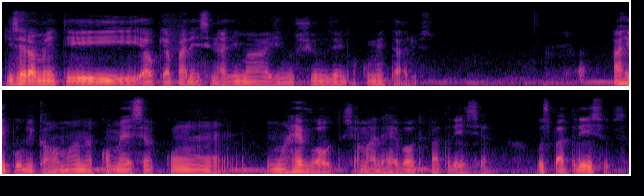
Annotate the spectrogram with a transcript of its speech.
que geralmente é o que aparece nas imagens, nos filmes e em documentários. A República Romana começa com uma revolta chamada Revolta Patrícia. Os patrícios,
